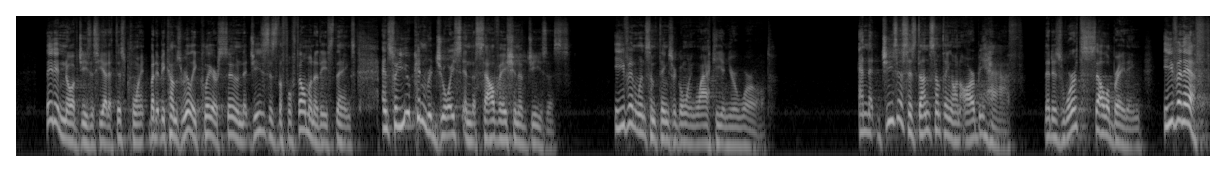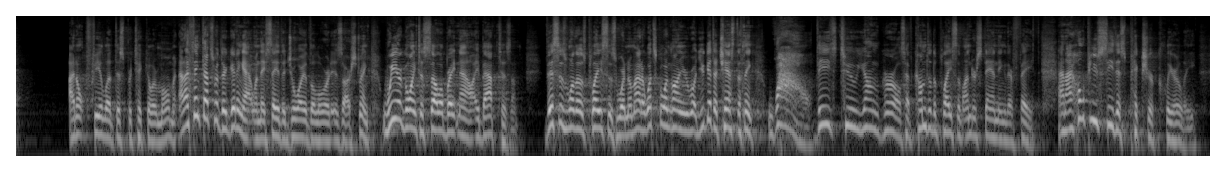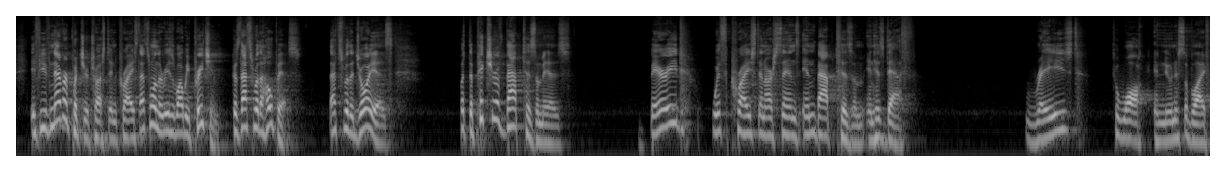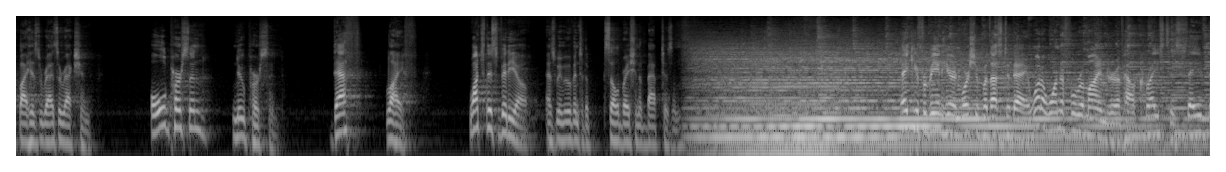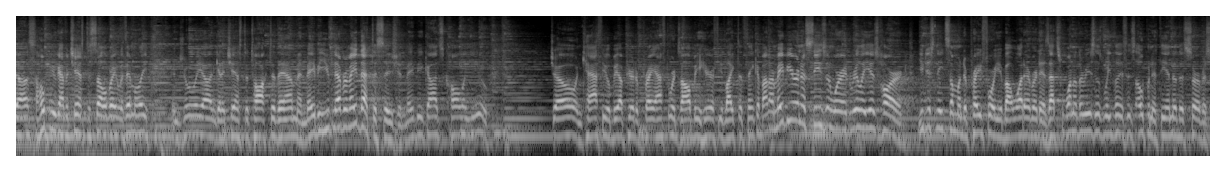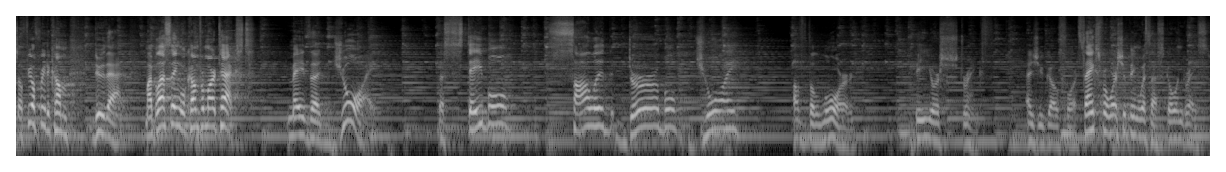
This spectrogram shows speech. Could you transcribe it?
They didn't know of Jesus yet at this point, but it becomes really clear soon that Jesus is the fulfillment of these things. And so you can rejoice in the salvation of Jesus even when some things are going wacky in your world. And that Jesus has done something on our behalf that is worth celebrating, even if I don't feel at this particular moment. And I think that's what they're getting at when they say the joy of the Lord is our strength. We are going to celebrate now a baptism. This is one of those places where no matter what's going on in your world, you get a chance to think, wow, these two young girls have come to the place of understanding their faith. And I hope you see this picture clearly if you've never put your trust in Christ, that's one of the reasons why we preach Him, because that's where the hope is. That's where the joy is. But the picture of baptism is buried with Christ in our sins in baptism, in His death, raised to walk in newness of life by His resurrection. Old person, new person. Death, life. Watch this video as we move into the celebration of baptism. Thank you for being here and worship with us today. What a wonderful reminder of how Christ has saved us. I hope you have a chance to celebrate with Emily and Julia and get a chance to talk to them. And maybe you've never made that decision. Maybe God's calling you. Joe and Kathy will be up here to pray afterwards. I'll be here if you'd like to think about it. Or maybe you're in a season where it really is hard. You just need someone to pray for you about whatever it is. That's one of the reasons we leave this open at the end of the service. So feel free to come do that. My blessing will come from our text. May the joy, the stable, solid, durable joy of the Lord be your strength as you go forth. Thanks for worshiping with us. Go in grace.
